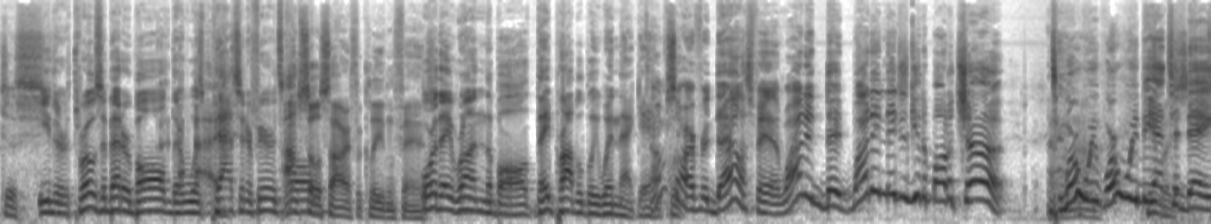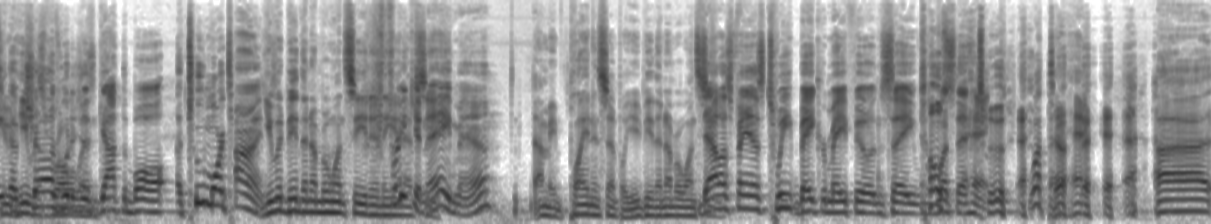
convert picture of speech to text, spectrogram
just either throws a better ball, there was pass interference. I'm so sorry for Cleveland fans. Or they run the ball, they probably win that game. I'm sorry for Dallas fans. Why did they? Why didn't they just get the ball to Chubb? Where we where would we be He at was- today dude, if he was Chubb would have rolling. just got the ball uh, two more times? You would be the number one seed in the Freaking NFC. a man. I mean, plain and simple, you'd be the number one seed. Dallas fans tweet Baker Mayfield and say, "What the heck? What the heck? Uh,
